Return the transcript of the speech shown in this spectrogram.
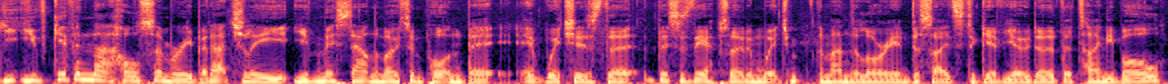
You, you've given that whole summary, but actually, you've missed out on the most important bit, which is that this is the episode in which the Mandalorian decides to give Yoda the tiny ball.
